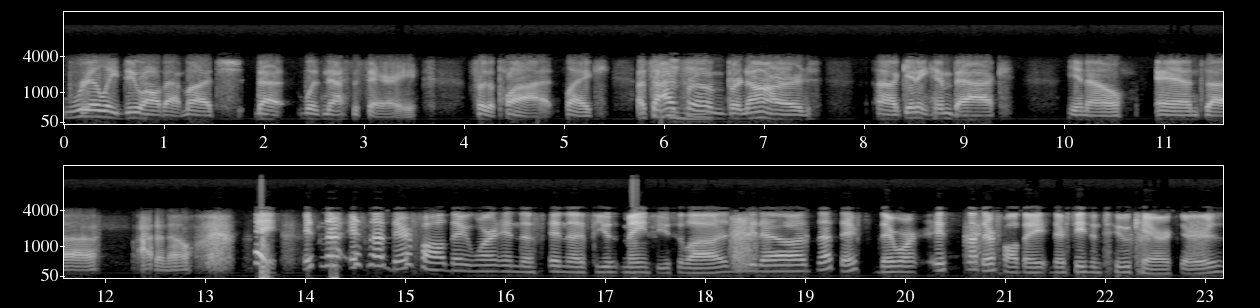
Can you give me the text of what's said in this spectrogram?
really do all that much that was necessary for the plot. Like aside Mhm. from Bernard, uh, getting him back, you know, and uh, I don't know. Hey, it's not it's not their fault they weren't in the in the fu- main fuselage. You know, it's not their they weren't. It's not their fault they they're season two characters.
